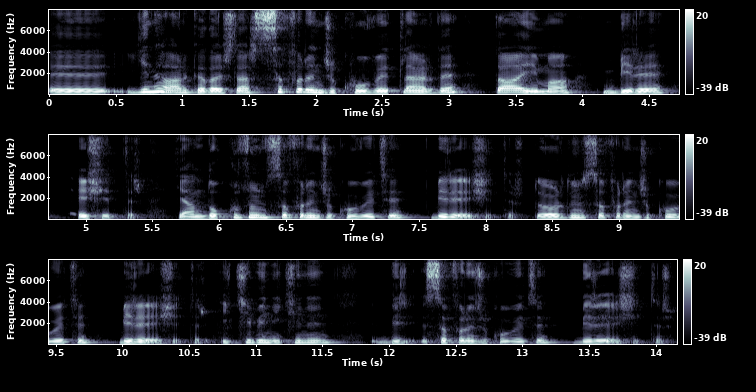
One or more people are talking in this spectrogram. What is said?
Ee, yine arkadaşlar sıfırıncı kuvvetler de daima 1'e eşittir. Yani 9'un 0. kuvveti 1'e eşittir. 4'ün 0. kuvveti 1'e eşittir. 2002'nin 0. kuvveti 1'e eşittir.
